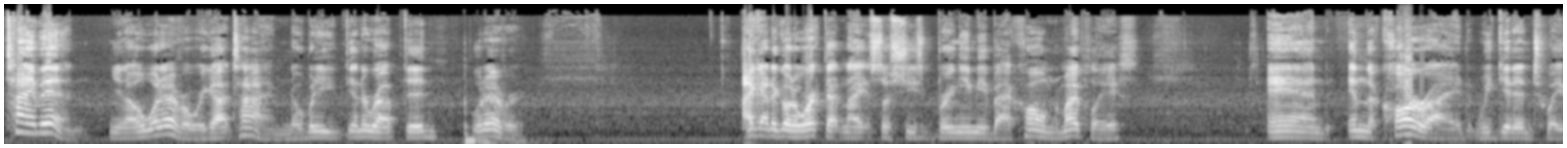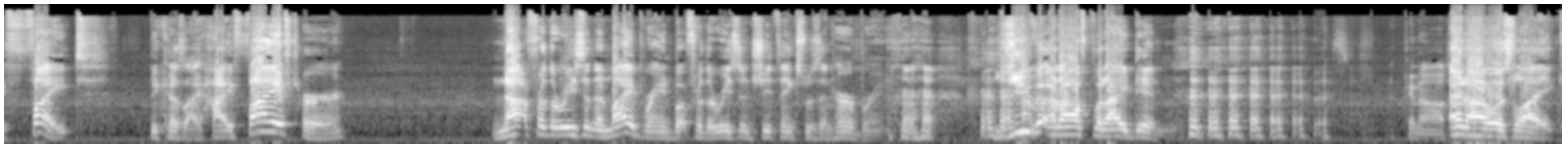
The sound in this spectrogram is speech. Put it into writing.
time in. You know, whatever. We got time. Nobody interrupted. Whatever. I got to go to work that night, so she's bringing me back home to my place. And in the car ride, we get into a fight because I high fived her Not for the reason in my brain, but for the reason she thinks was in her brain. you got off, but I didn't. That's Fucking awesome. And I was like,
